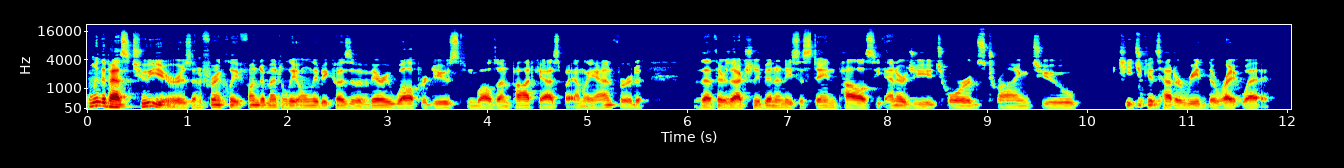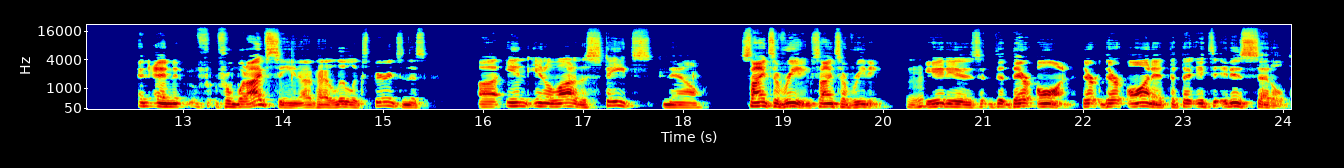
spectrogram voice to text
only the past two years, and frankly, fundamentally only because of a very well produced and well done podcast by Emily Hanford, that there's actually been any sustained policy energy towards trying to teach kids how to read the right way. And and f- from what I've seen, I've had a little experience in this. Uh, in in a lot of the states now, science of reading, science of reading, Mhm. it is that they're on, they're they're on it. That it's it is settled.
